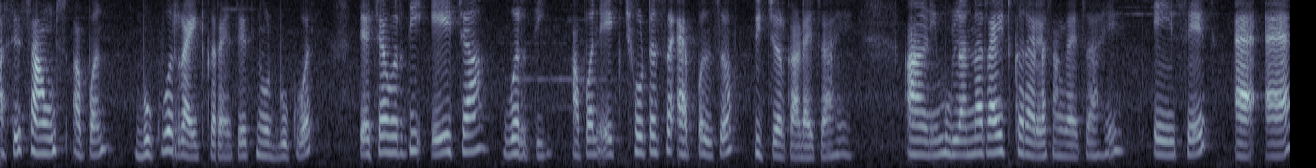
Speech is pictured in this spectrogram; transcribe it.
असे साऊंड्स आपण बुकवर राईट करायचे आहेत नोटबुकवर त्याच्यावरती एच्या वरती आपण एक छोटंसं ॲपलचं पिक्चर काढायचं आहे. आणि मुलांना राईट करायला सांगायचं आहे. A says a a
